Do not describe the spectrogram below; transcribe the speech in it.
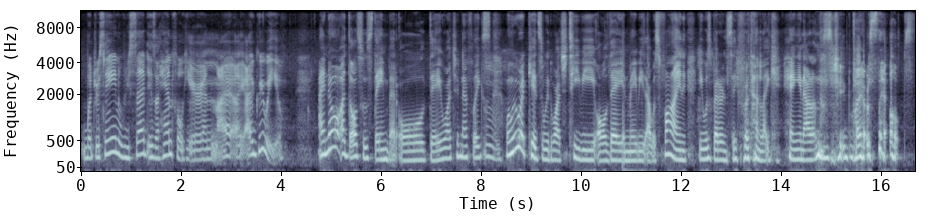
what you're saying, we said is a handful here, and I I, I agree with you. I know adults who stay in bed all day watching Netflix. Mm. When we were kids, we'd watch TV all day, and maybe that was fine. It was better and safer than like hanging out on the street by ourselves.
